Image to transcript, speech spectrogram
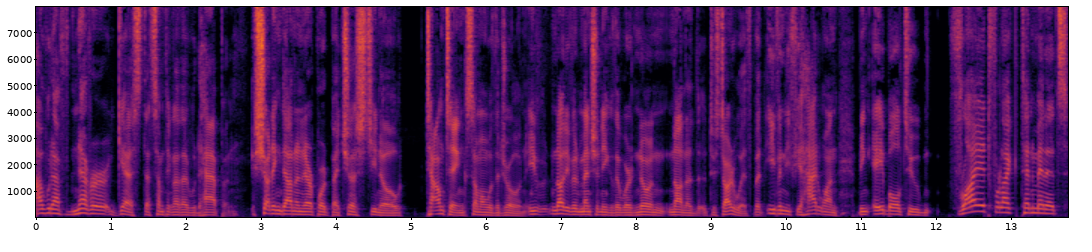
I would have never guessed that something like that would happen. Shutting down an airport by just, you know, taunting someone with a drone, not even mentioning there were no, none to start with, but even if you had one, being able to fly it for like 10 minutes,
